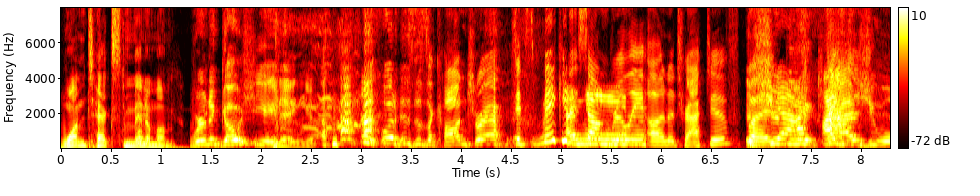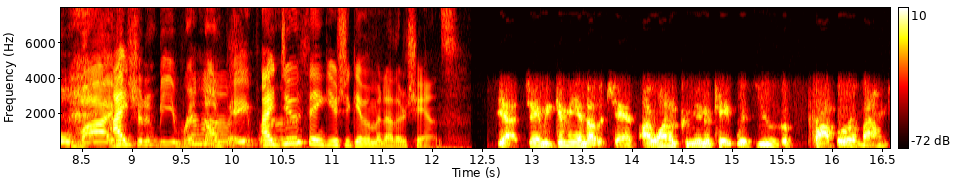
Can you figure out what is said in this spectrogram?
one text minimum. We're negotiating. what is this, a contract? It's making it I sound mean- really unattractive, It but should be a I- casual vibe. I- it shouldn't be written on uh-huh. paper. I do think you should give him another chance. Yeah, Jamie, give me another chance. I want to communicate with you the proper amount.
